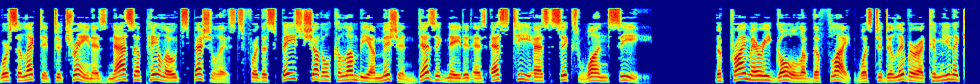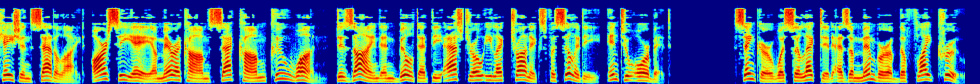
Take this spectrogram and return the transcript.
were selected to train as NASA payload specialists for the Space Shuttle Columbia mission designated as STS-61C. The primary goal of the flight was to deliver a communications satellite, RCA Americom's Satcom Ku-1, designed and built at the Astro Electronics facility, into orbit. Cenker was selected as a member of the flight crew,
